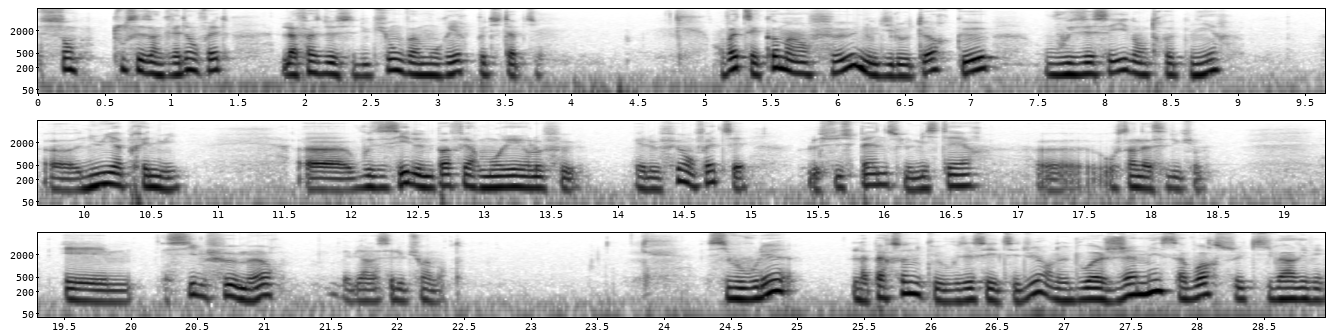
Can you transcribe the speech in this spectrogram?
sans tous ces ingrédients, en fait, la phase de séduction va mourir petit à petit. En fait, c'est comme un feu, nous dit l'auteur, que vous essayez d'entretenir euh, nuit après nuit. Euh, vous essayez de ne pas faire mourir le feu. Et le feu, en fait, c'est le suspense, le mystère euh, au sein de la séduction. Et si le feu meurt, eh bien la séduction est morte. Si vous voulez, la personne que vous essayez de séduire ne doit jamais savoir ce qui va arriver.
